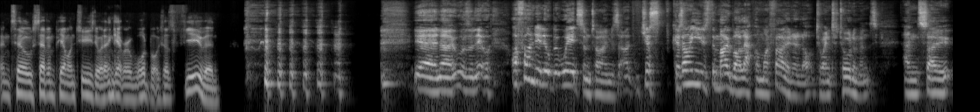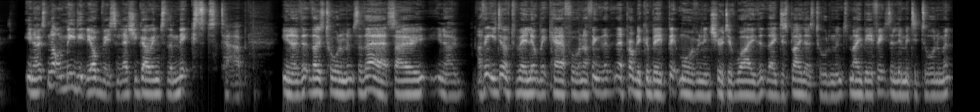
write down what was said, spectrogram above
until 7 p.m. on Tuesday I didn't get a reward box. I was fuming. yeah, no, it was a little. I find it a little bit weird sometimes, I, just because I use the mobile app on my phone a lot to enter tournaments, and so you know it's not immediately obvious unless you go into the mixed tab, you know that those tournaments are there. So you know I think you do have to be a little bit careful, and I think that there probably could be a bit more of an intuitive way that they display those tournaments. Maybe if it's a limited tournament,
